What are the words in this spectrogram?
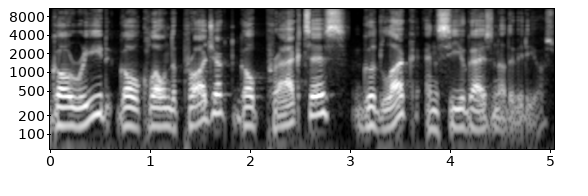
go read, go clone the project, go practice, good luck, and see you guys in other videos.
